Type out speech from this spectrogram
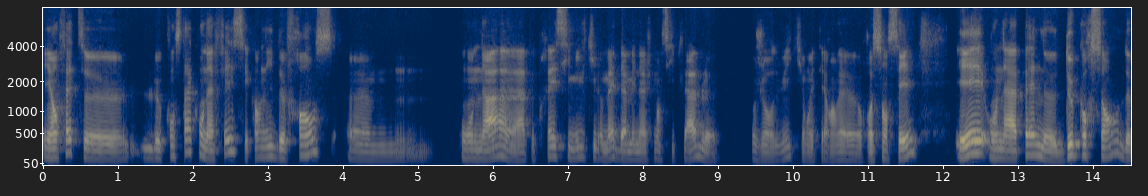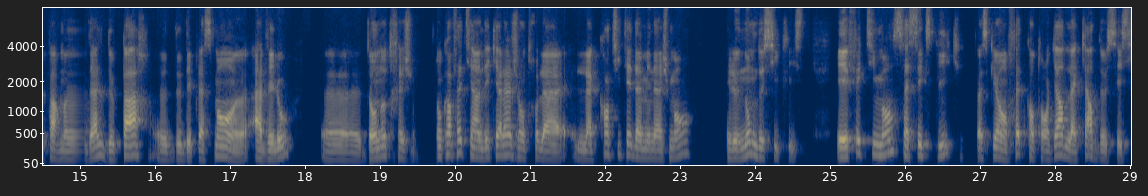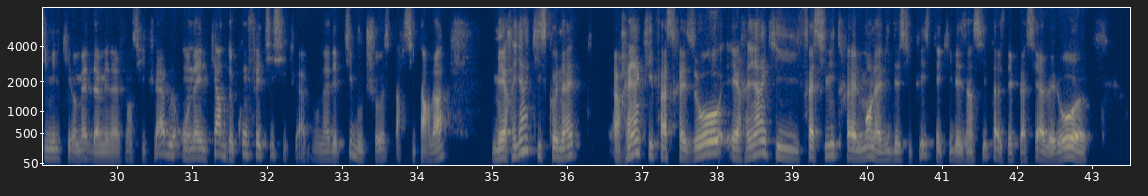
Et en fait, euh, le constat qu'on a fait, c'est qu'en Île-de-France, on a à peu près 6000 km d'aménagement cyclable aujourd'hui qui ont été recensés. Et on a à peine 2% de part modale, de part euh, de déplacement euh, à vélo euh, dans notre région. Donc en fait, il y a un décalage entre la, quantité d'aménagement et le nombre de cyclistes. Et effectivement, ça s'explique parce qu'en fait, quand on regarde la carte de ces 6000 km d'aménagement cyclable, on a une carte de confetti cyclable. On a des petits bouts de choses par-ci, par-là, mais rien qui se connecte rien qui fasse réseau et rien qui facilite réellement la vie des cyclistes et qui les incite à se déplacer à vélo euh,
